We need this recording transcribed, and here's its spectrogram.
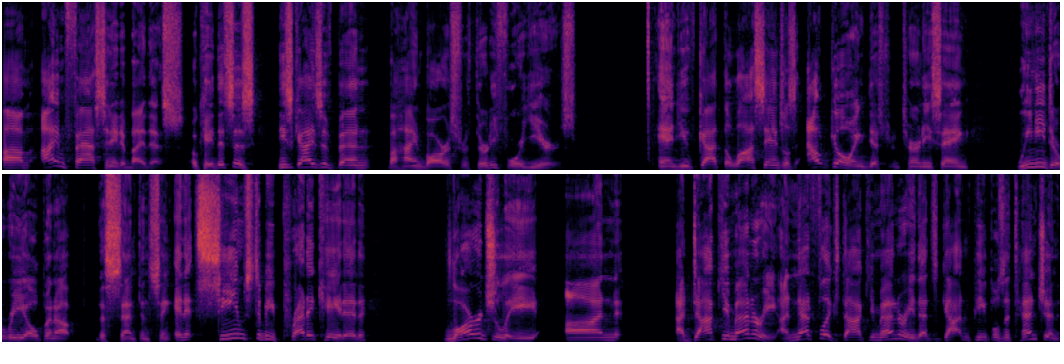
Um, I'm fascinated by this. Okay, this is these guys have been behind bars for 34 years, and you've got the Los Angeles outgoing district attorney saying we need to reopen up the sentencing, and it seems to be predicated largely on a documentary, a Netflix documentary that's gotten people's attention.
